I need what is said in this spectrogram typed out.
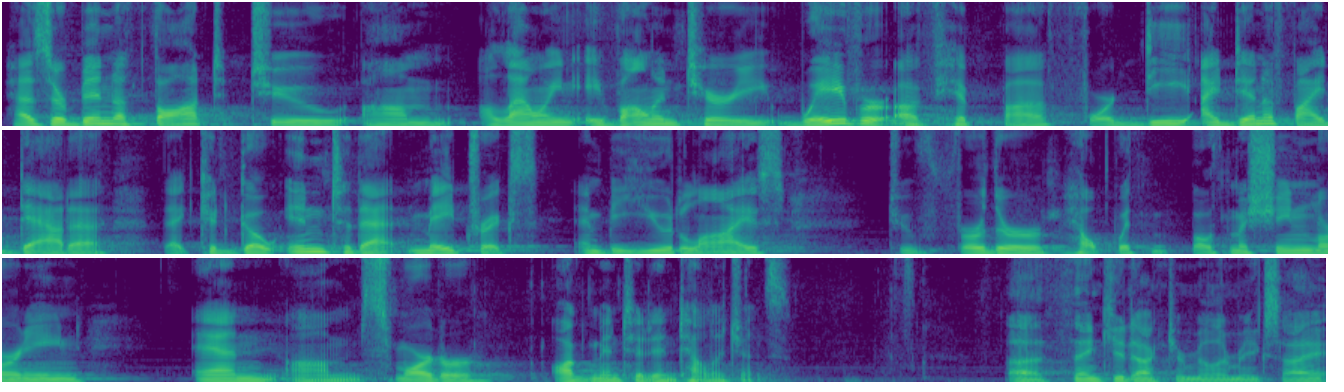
Has there been a thought to um, allowing a voluntary waiver of HIPAA for de identified data that could go into that matrix and be utilized to further help with both machine learning and um, smarter augmented intelligence? Uh, Thank you, Dr. Miller Meeks. I,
